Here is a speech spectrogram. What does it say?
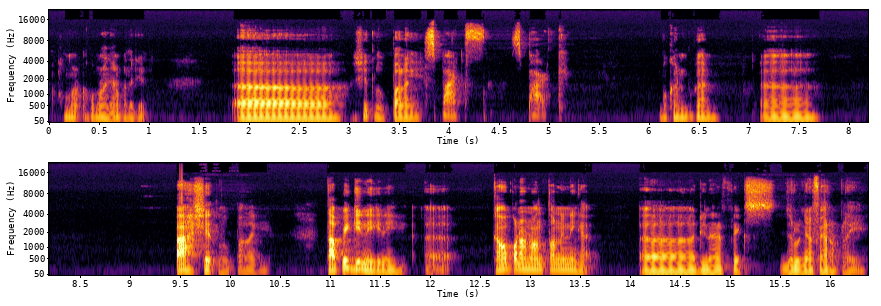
aku mau aku mau nanya apa tadi? ya? Eh, shit lupa lagi. sparks spark Bukan bukan. Eh, ah shit lupa lagi. Tapi gini gini. eh, kamu pernah nonton ini nggak? Eh, di Netflix judulnya Fair Play.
